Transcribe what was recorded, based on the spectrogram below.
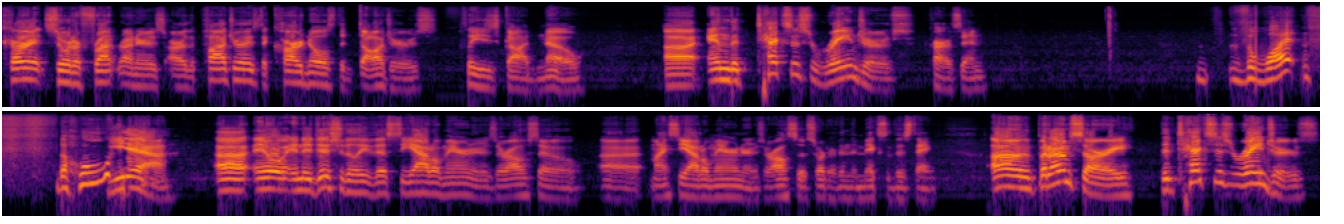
current sort of front runners are the Padres, the Cardinals, the Dodgers. Please God, no. Uh, and the Texas Rangers, Carson. The what? The who? Yeah. Uh, and, oh, and additionally, the Seattle Mariners are also uh, my Seattle Mariners are also sort of in the mix of this thing. Uh, but I'm sorry, the Texas Rangers,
